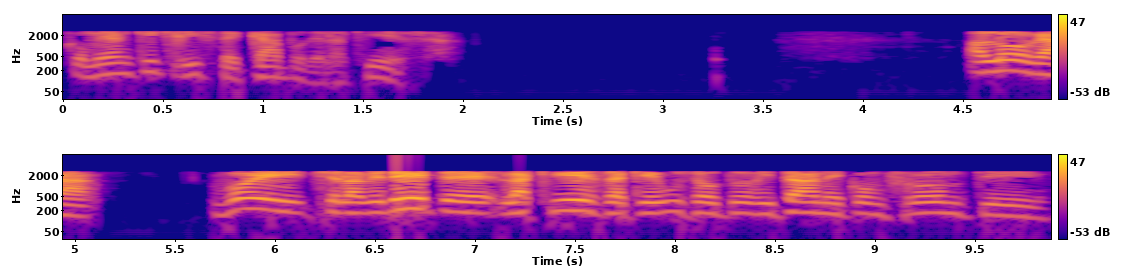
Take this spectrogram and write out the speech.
come anche Cristo è capo della Chiesa. Allora, voi ce la vedete la Chiesa che usa autorità nei confronti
